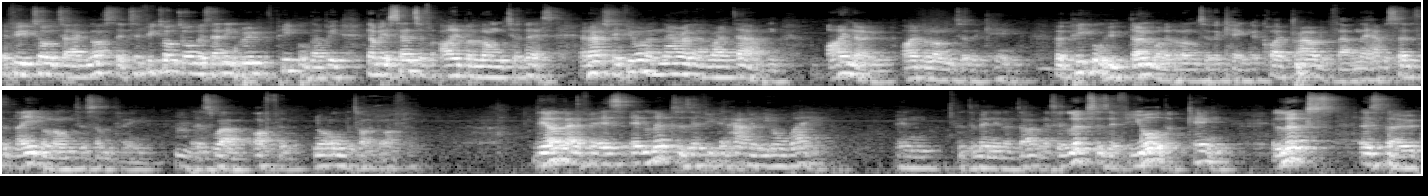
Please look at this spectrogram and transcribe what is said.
If you talk to agnostics, if you talk to almost any group of people, there'll be, there'll be a sense of I belong to this. And actually, if you want to narrow that right down, I know I belong to the king. But people who don't want to belong to the king are quite proud of that and they have a sense that they belong to something mm. as well, often. Not all the time, but often. The other benefit is it looks as if you can have it your way in the dominion of darkness. It looks as if you're the king. It looks as though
